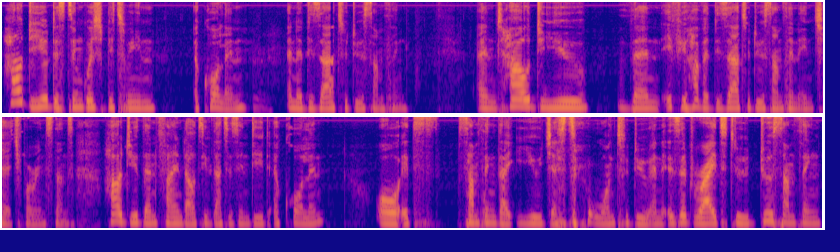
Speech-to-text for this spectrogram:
How do you distinguish between a calling mm. and a desire to do something? And how do you then, if you have a desire to do something in church, for instance, how do you then find out if that is indeed a calling or it's something that you just want to do? And is it right to do something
